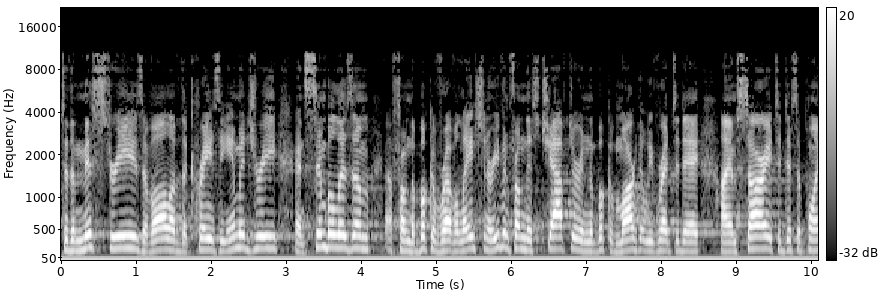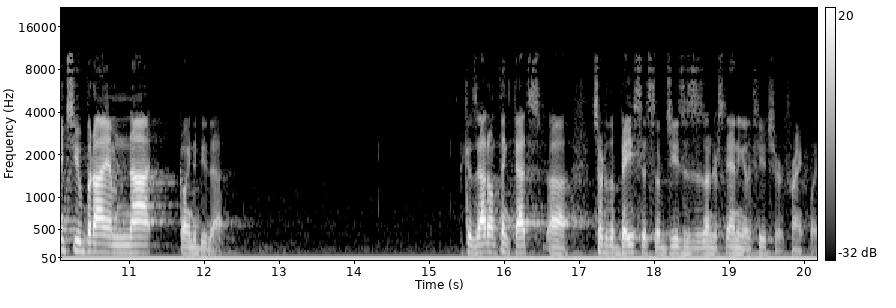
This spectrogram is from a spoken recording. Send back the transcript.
to the mysteries of all of the crazy imagery and symbolism uh, from the book of Revelation or even from this chapter in the book of Mark that we've read today, I am sorry to disappoint you, but I am not going to do that. Because I don't think that's uh, sort of the basis of Jesus' understanding of the future, frankly.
